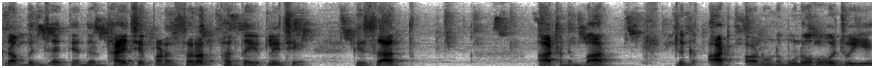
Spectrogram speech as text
ગ્રામ પંચાયતની અંદર થાય છે પણ શરત ફક્ત એટલી છે કે સાત, આઠ અને બાર એટલે કે આઠ આનો નમૂનો હોવો જોઈએ,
